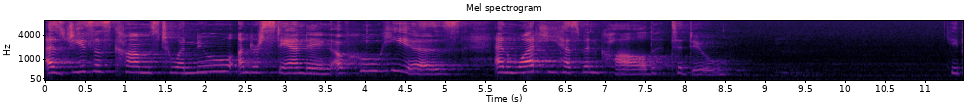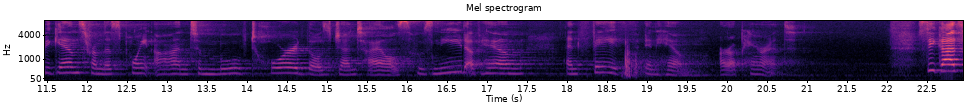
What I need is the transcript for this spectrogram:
as Jesus comes to a new understanding of who he is and what he has been called to do. He begins from this point on to move toward those Gentiles whose need of him and faith in him are apparent. See, God's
